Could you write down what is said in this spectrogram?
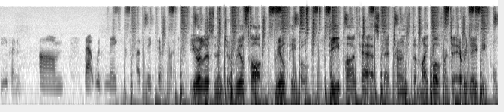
even, um, that would make a big difference. You're listening to Real Talk, Real People, the podcast that turns the mic over to everyday people.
